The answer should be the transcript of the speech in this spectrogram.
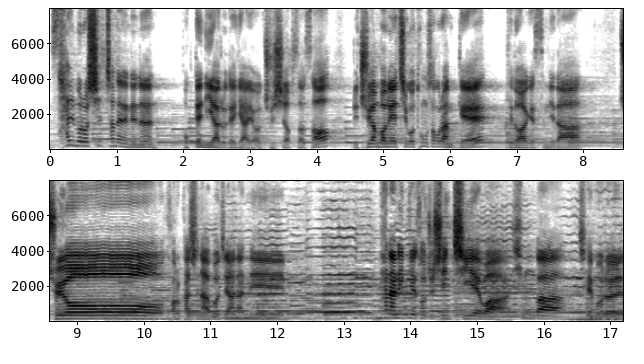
삶으로 실천해내는 복된 이 하루 되게 하여 주시옵소서. 우리 주여 한번 외치고 통성으로 함께 기도하겠습니다. 주여 거룩하신 아버지 하나님 하나님께서 주신 지혜와 힘과 재물을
